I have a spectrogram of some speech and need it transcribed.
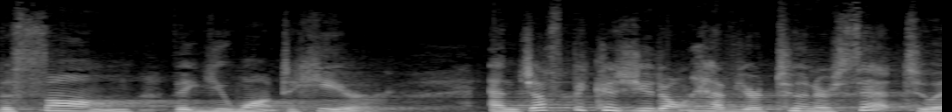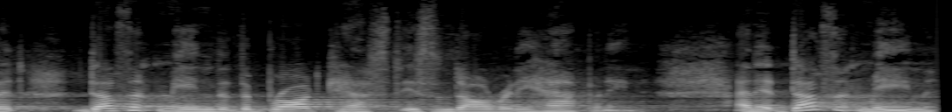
the song that you want to hear. And just because you don't have your tuner set to it doesn't mean that the broadcast isn't already happening. And it doesn't mean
